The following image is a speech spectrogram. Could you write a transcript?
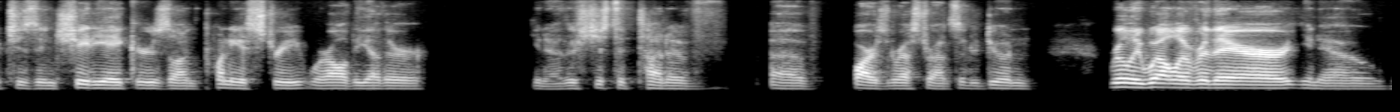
which is in Shady Acres on 20th Street, where all the other, you know, there's just a ton of of bars and restaurants that are doing really well over there. You know,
